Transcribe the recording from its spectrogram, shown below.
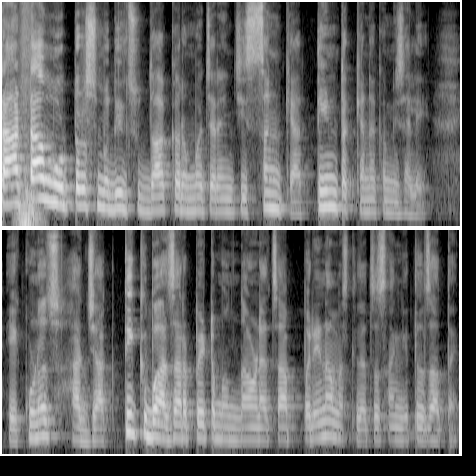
टाटा मोटर्समधील सुद्धा कर्मचाऱ्यांची संख्या तीन टक्क्यानं कमी झाली. एकूणच हा जागतिक बाजारपेठ मंदावण्याचा परिणाम असल्याचं सांगितलं जात आहे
